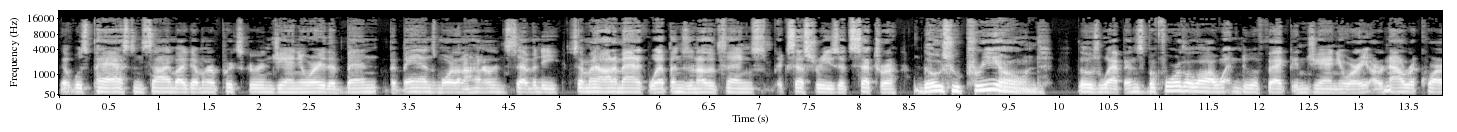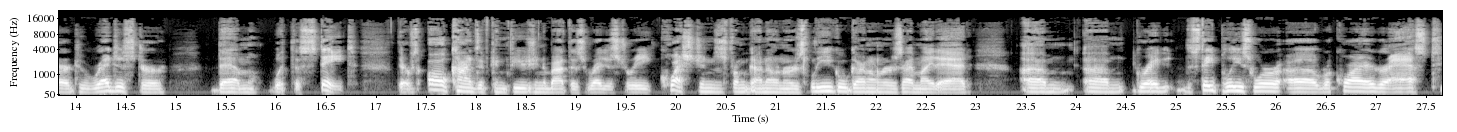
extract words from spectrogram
that was passed and signed by Governor Pritzker in January that, that bans more than 170 semi-automatic weapons and other things, accessories, etc. Those who pre-owned those weapons before the law went into effect in January are now required to register them with the state. There's all kinds of confusion about this registry, questions from gun owners, legal gun owners, I might add, um, um, Greg, the state police were uh, required or asked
